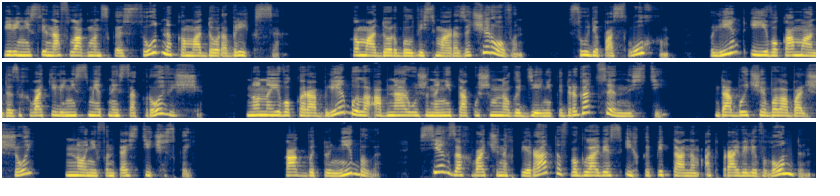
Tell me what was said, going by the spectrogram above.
перенесли на флагманское судно Коммодора Брикса. Коммодор был весьма разочарован. Судя по слухам, Флинт и его команда захватили несметные сокровища, но на его корабле было обнаружено не так уж много денег и драгоценностей. Добыча была большой, но не фантастической. Как бы то ни было, всех захваченных пиратов во главе с их капитаном отправили в Лондон,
